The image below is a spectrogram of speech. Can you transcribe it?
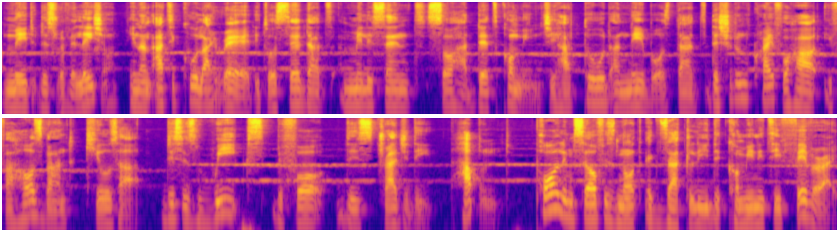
made this revelation. In an article I read, it was said that Millicent saw her death coming. She had told her neighbors that they shouldn't cry for her if her husband kills her. This is weeks before this tragedy happened. Paul himself is not exactly the community favorite.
